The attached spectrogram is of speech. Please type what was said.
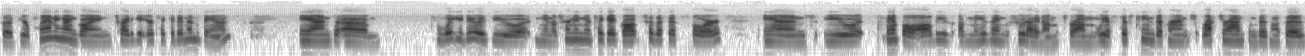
So if you're planning on going, try to get your ticket in advance. And um, what you do is you, you know, turn in your ticket, go up to the fifth floor, and you sample all these amazing food items from, we have 15 different restaurants and businesses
